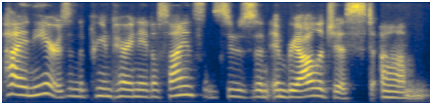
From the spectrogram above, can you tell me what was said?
pioneers in the pre and perinatal sciences who's an embryologist, um,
